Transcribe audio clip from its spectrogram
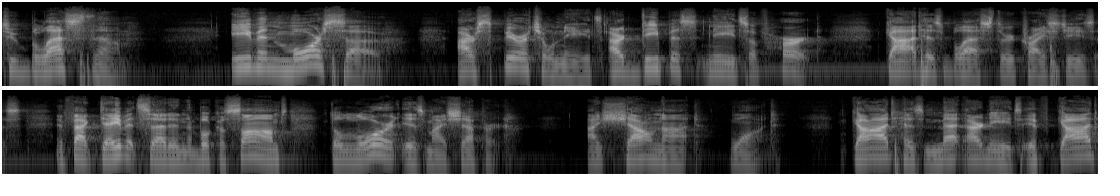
to bless them. Even more so, our spiritual needs, our deepest needs of hurt, God has blessed through Christ Jesus. In fact, David said in the book of Psalms, The Lord is my shepherd, I shall not want. God has met our needs. If God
